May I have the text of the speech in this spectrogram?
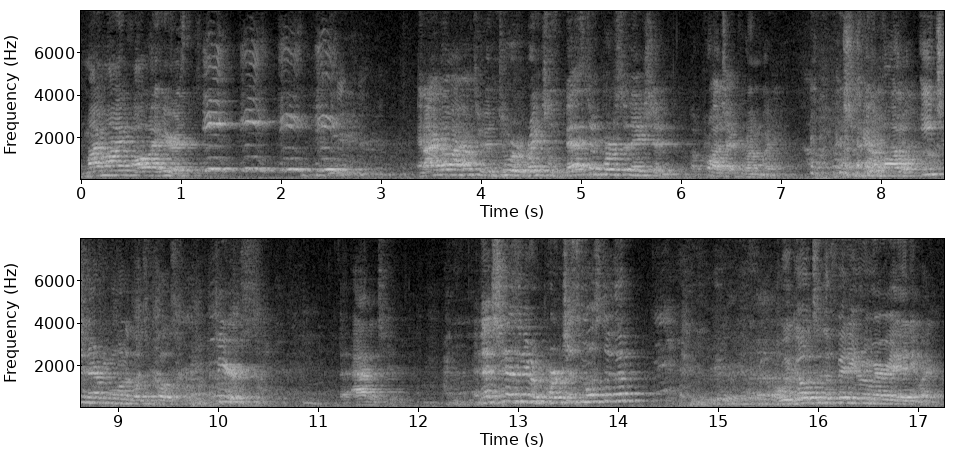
In my mind, all I hear is ee, ee, ee, ee. And I know I have to endure Rachel's best impersonation of Project Runway. And she's going to model each and every one of those clothes. Fierce. The attitude. And then she doesn't even purchase most of them. But we go to the fitting room area anyway.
